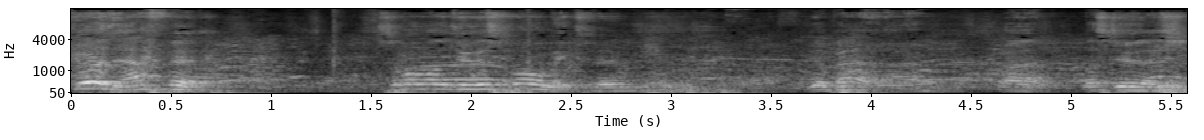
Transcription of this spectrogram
Good effort. Someone want to do this for me? Cause, you're better now. Right, let's do this.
